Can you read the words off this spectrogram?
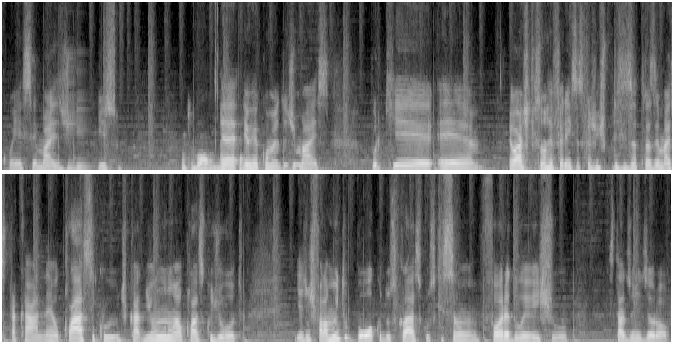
conhecer mais disso. Muito bom. Muito é, bom. Eu recomendo demais, porque é, eu acho que são referências que a gente precisa trazer mais para cá, né? O clássico de, de um não é o clássico de outro. E a gente fala muito pouco dos clássicos que são fora do eixo Estados Unidos e Europa.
